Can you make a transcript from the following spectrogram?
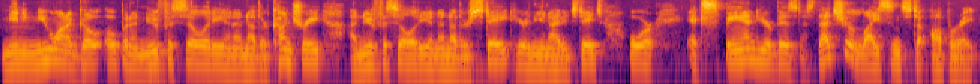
meaning you want to go open a new facility in another country, a new facility in another state here in the United States, or expand your business. That's your license to operate.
